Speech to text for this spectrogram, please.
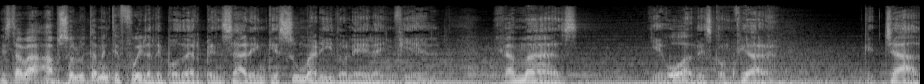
estaba absolutamente fuera de poder pensar en que su marido le era infiel. Jamás llegó a desconfiar que Chad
